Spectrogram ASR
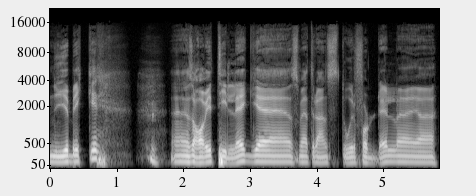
nye brikker. Mm. så har vi i tillegg, som jeg tror er en stor fordel jeg,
